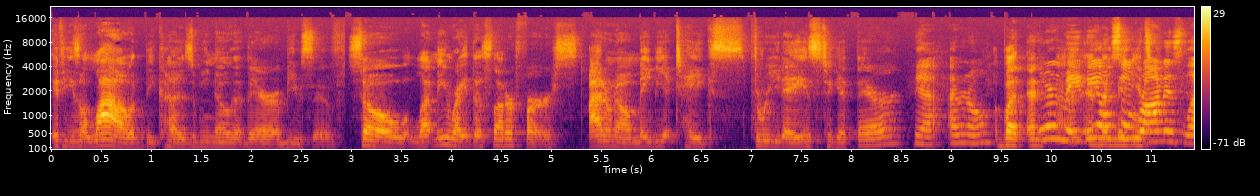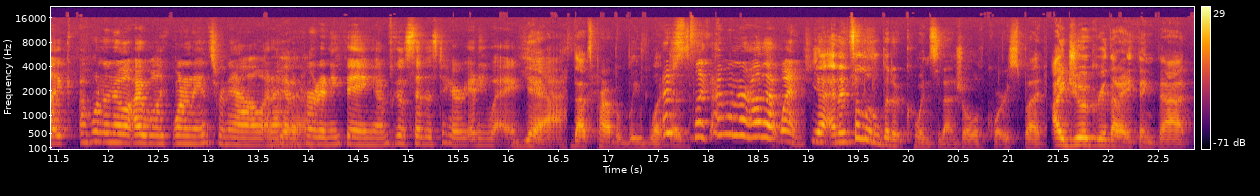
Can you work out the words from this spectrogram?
if he's allowed because we know that they're abusive. So let me write this letter first. I don't know, maybe it takes three days to get there. Yeah, I don't know. But and Or uh, maybe and also maybe Ron is like, I want to know. I like want an answer now, and I haven't heard anything. I'm just gonna send this to Harry anyway. Yeah, that's probably what I does just like, I wonder how that went. Yeah, and it's a little bit of coincidental, of course, but I do agree that I think that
